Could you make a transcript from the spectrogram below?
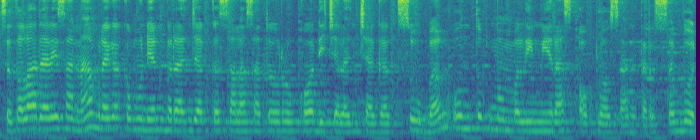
Setelah dari sana, mereka kemudian beranjak ke salah satu ruko di Jalan Cagak Subang untuk membeli miras oplosan tersebut.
